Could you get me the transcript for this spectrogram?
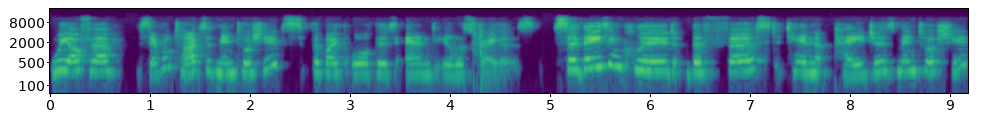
We offer several types of mentorships for both authors and illustrators. So, these include the first 10 pages mentorship,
